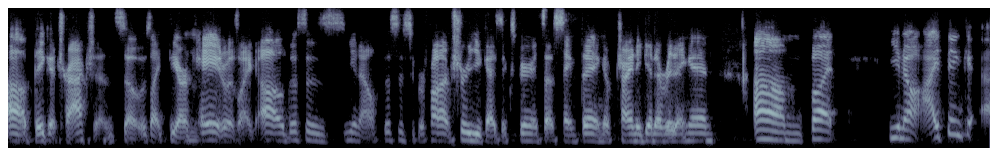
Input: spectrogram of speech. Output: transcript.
uh, big attractions. So it was like the mm-hmm. arcade was like, oh, this is, you know, this is super fun. I'm sure you guys experienced that same thing of trying to get everything in. Um, but, you know, I think uh,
